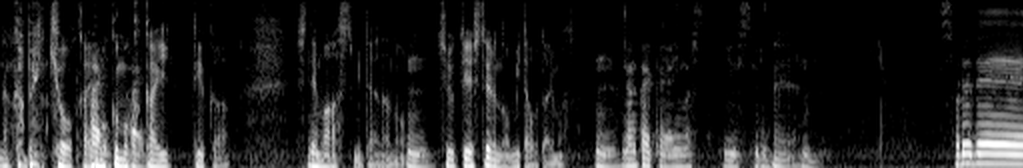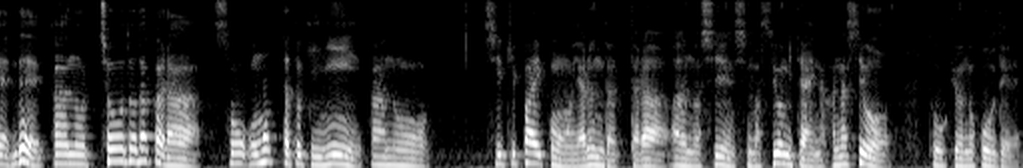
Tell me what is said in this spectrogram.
なんか勉強会、はい黙々会っていうか、してますみたいなのをうん。中継してるのを見たことあります、うん、何回かやりました。ユーストリーム、ええ。うん、それでであのちょうどだからそう思った時にあの地域パイコンをやるんだったらあの支援しますよみたいな話を東京の方で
